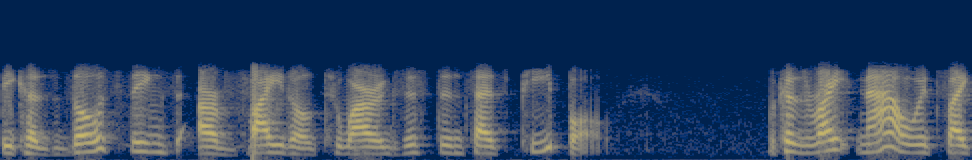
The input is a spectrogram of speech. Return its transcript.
because those things are vital to our existence as people. Because right now it's like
